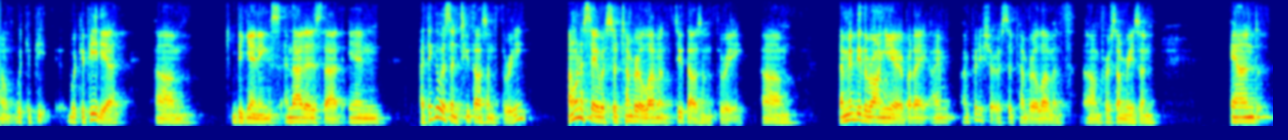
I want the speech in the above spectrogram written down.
um, Wikipedia, Wikipedia um, beginnings, and that is that in I think it was in 2003. I want to say it was September 11th, 2003. Um, that may be the wrong year, but I, am I'm, I'm pretty sure it was September 11th um, for some reason. And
